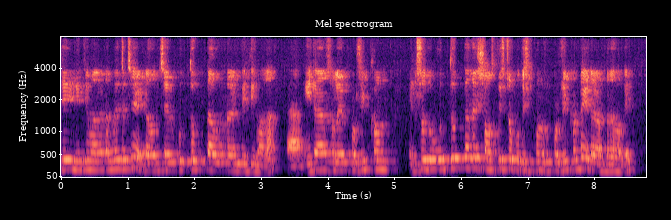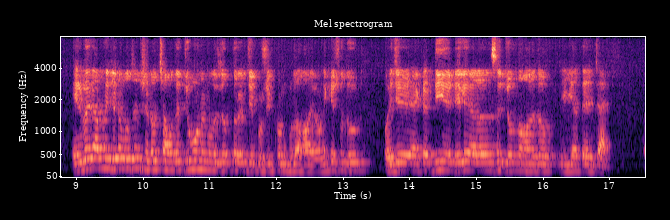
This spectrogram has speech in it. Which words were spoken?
যে নীতিমালাটা হয়েছে এটা হচ্ছে উদ্যোক্তা উন্নয়ন নীতিমালা। এটা আসলে প্রশিক্ষণ শুধু উদ্যোক্তাদের সংশ্লিষ্ট প্রশিক্ষণটা এটার আন্ডারে হবে। এর বাইরে আপনি যেটা বলছেন, সেটা হচ্ছে আমাদের যুব উন্নয়ন অধিদপ্তরের যে প্রশিক্ষণগুলো হয়, অনেকে শুধু ওই যে একটা ডিএ ডেলি অ্যালাউন্সের জন্য হয়তো ইয়াতে যায়। তো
